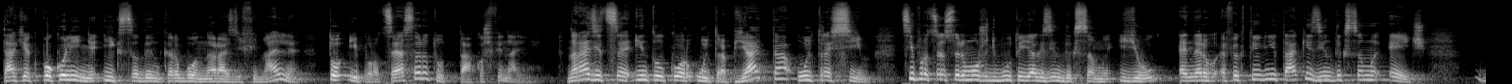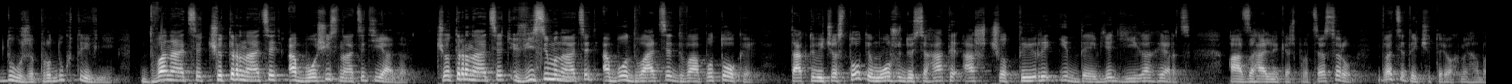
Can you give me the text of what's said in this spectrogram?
Так як покоління X1 Carbon наразі фінальне, то і процесори тут також фінальні. Наразі це Intel Core Ultra 5 та Ultra 7. Ці процесори можуть бути як з індексами U, енергоефективні, так і з індексами H. Дуже продуктивні. 12, 14 або 16 ядер. 14, 18 або 22 потоки. Тактові частоти можуть досягати аж 4,9 ГГц. А загальний кеш процесору 24 МБ.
